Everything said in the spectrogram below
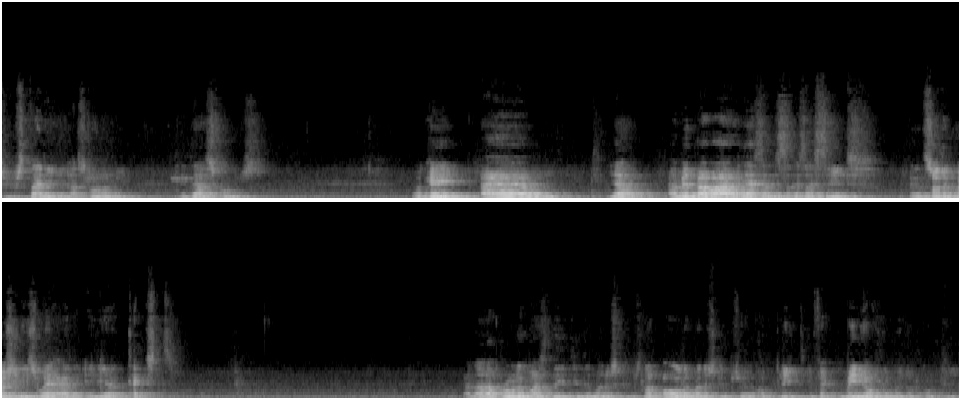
to study astronomy in their schools. Okay, um, yeah, Ahmed Baba, yes, as, as I said, and so the question is where are the earlier texts? Another problem was dating the manuscripts. Not all the manuscripts were complete. In fact, many of them were not complete.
